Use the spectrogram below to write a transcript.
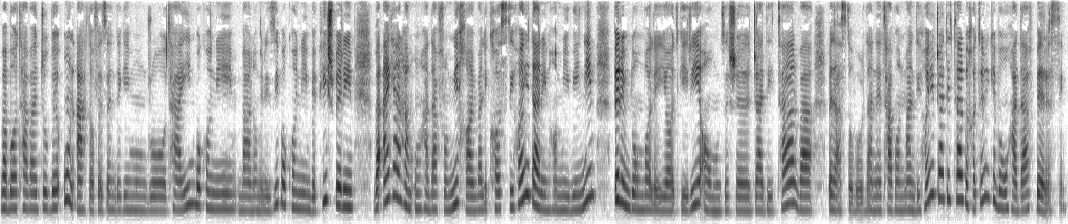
و با توجه به اون اهداف زندگیمون رو تعیین بکنیم برنامه ریزی بکنیم به پیش بریم و اگر هم اون هدف رو می‌خوایم ولی کاستی هایی در اینها می‌بینیم بریم دنبال یادگیری آموزش جدیدتر و به دست آوردن توانمندی های جدیدتر به خاطر اینکه به اون هدف برسیم.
